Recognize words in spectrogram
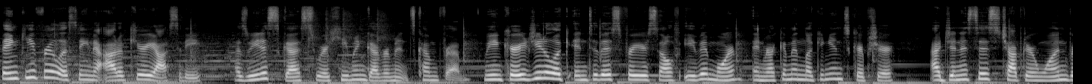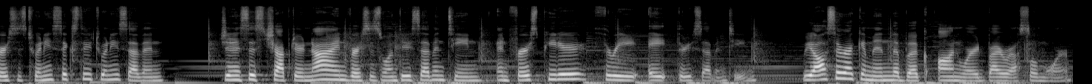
Thank you for listening to Out of Curiosity as we discuss where human governments come from. We encourage you to look into this for yourself even more and recommend looking in Scripture at Genesis chapter 1 verses 26 through 27, Genesis chapter 9 verses 1 through 17, and 1 Peter 3 8 through 17. We also recommend the book Onward by Russell Moore.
